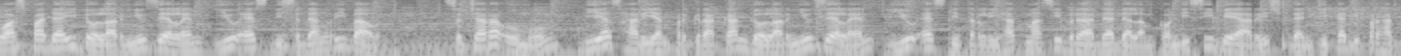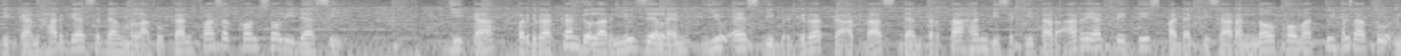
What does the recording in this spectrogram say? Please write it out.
Waspadai dolar New Zealand USD sedang rebound. Secara umum, bias harian pergerakan dolar New Zealand USD terlihat masih berada dalam kondisi bearish dan jika diperhatikan harga sedang melakukan fase konsolidasi. Jika pergerakan dolar New Zealand USD bergerak ke atas dan tertahan di sekitar area kritis pada kisaran 0,71688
